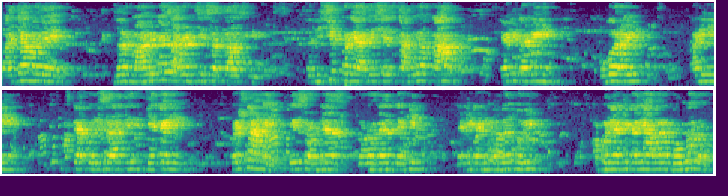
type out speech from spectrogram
राज्यामध्ये जर महाविकास आघाडीची सत्ता असली तर निश्चितपणे अतिशय चांगलं काम या ठिकाणी उभं राहील. आणि आपल्या परिसरातील जे काही प्रश्न आहेत ते सोडण्यास सोडवण्यास देखील या ठिकाणी मदत होईल. आपण या ठिकाणी आम्हाला बोलवलं.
